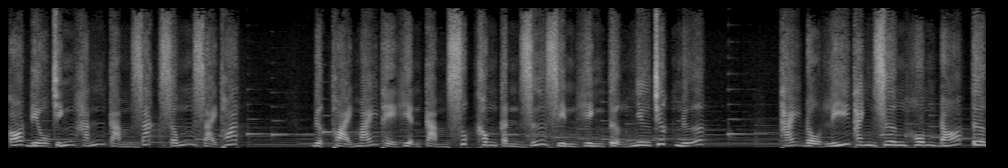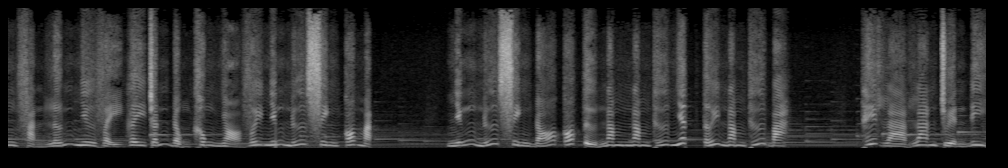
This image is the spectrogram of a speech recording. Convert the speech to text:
Có điều chính hắn cảm giác sống giải thoát được thoải mái thể hiện cảm xúc không cần giữ gìn hình tượng như trước nữa. Thái độ lý thanh dương hôm đó tương phản lớn như vậy gây chấn động không nhỏ với những nữ sinh có mặt. Những nữ sinh đó có từ năm năm thứ nhất tới năm thứ ba. Thế là lan truyền đi.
